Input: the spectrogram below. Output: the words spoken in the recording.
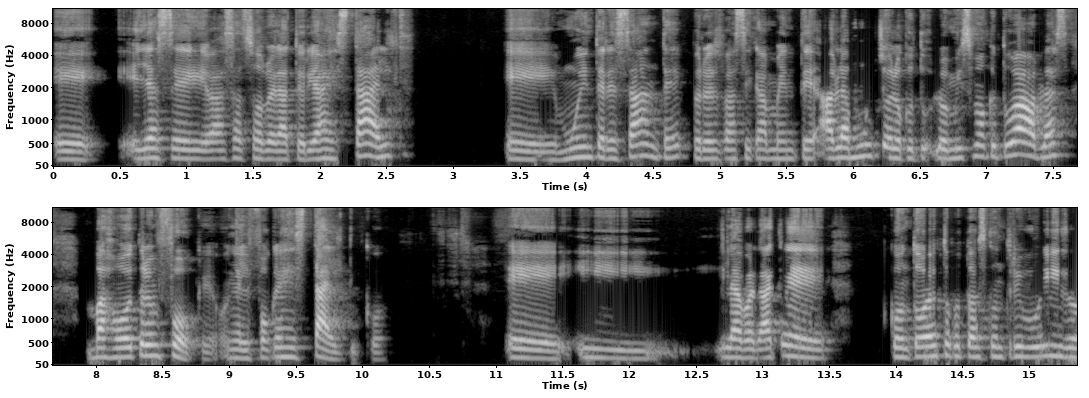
Eh, ella se basa sobre la teoría Gestalt, eh, muy interesante, pero es básicamente, habla mucho de lo, que lo mismo que tú hablas, bajo otro enfoque, en el enfoque gestáltico. Y, la verdad que con todo esto que tú has contribuido,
